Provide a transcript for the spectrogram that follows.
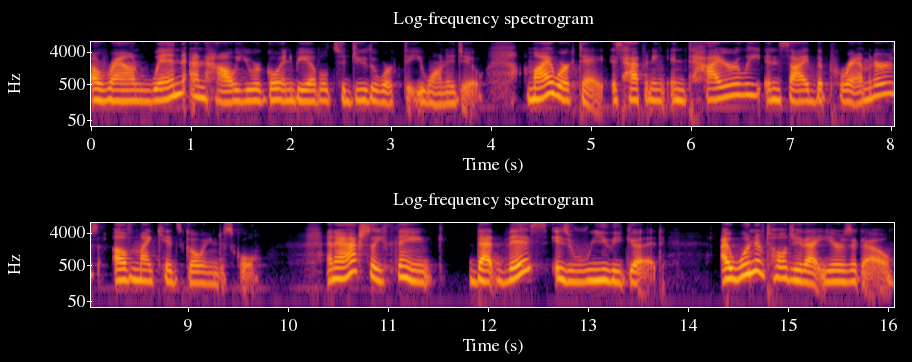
around when and how you are going to be able to do the work that you want to do. My workday is happening entirely inside the parameters of my kids going to school. And I actually think that this is really good. I wouldn't have told you that years ago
